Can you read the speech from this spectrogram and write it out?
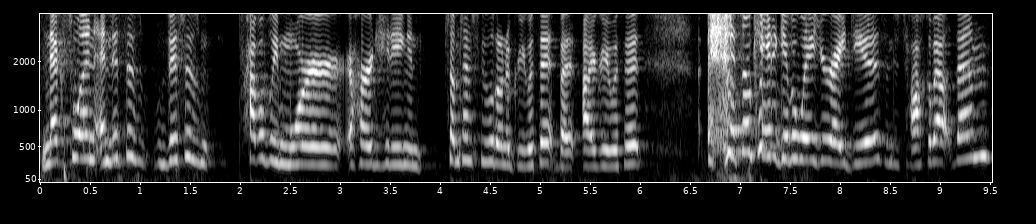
Next one, and this is, this is probably more hard hitting and sometimes people don't agree with it, but I agree with it. it's okay to give away your ideas and to talk about them.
